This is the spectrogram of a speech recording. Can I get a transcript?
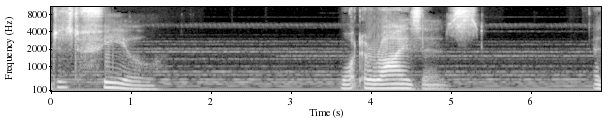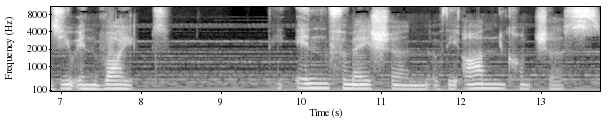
Just feel what arises as you invite the information of the unconscious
